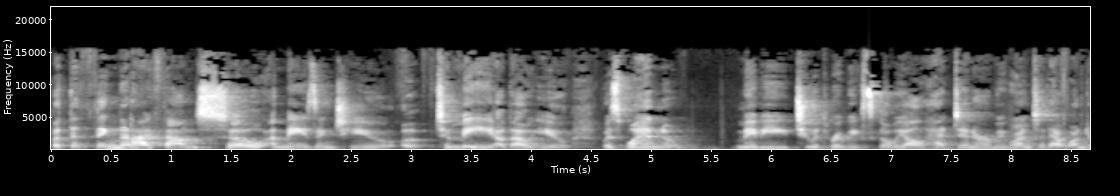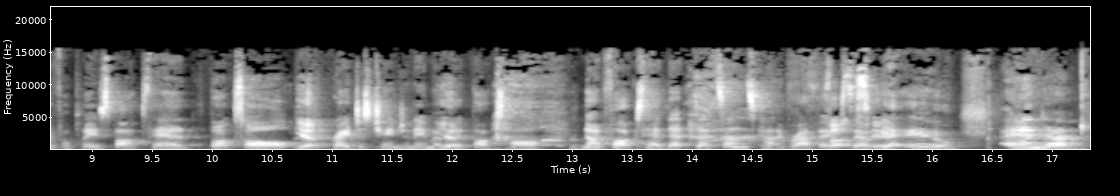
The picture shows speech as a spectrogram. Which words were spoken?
But the thing that I found so amazing to you, uh, to me, about you was when maybe two or three weeks ago we all had dinner and we went to that wonderful place, Foxhead, Fox Hall, Hall. yeah. Right, just change the name of Yeah. it, Fox Hall, not Foxhead. That that sounds kind of graphic. So Foxhead. yeah, ew. And. Um,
